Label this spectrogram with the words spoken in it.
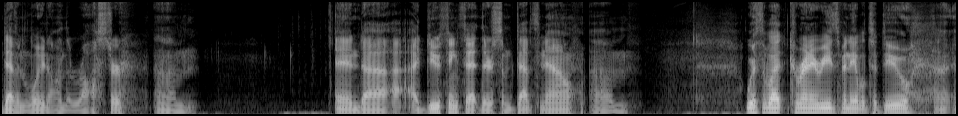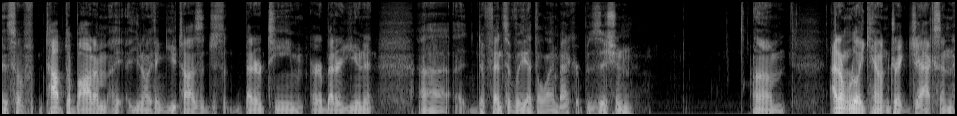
Devin Lloyd on the roster. Um, and uh, I, I do think that there's some depth now. Um, with what Karene Reid's been able to do, uh, and so top to bottom, I, you know, I think Utah's just a better team or a better unit uh, defensively at the linebacker position. Um, I don't really count Drake Jackson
